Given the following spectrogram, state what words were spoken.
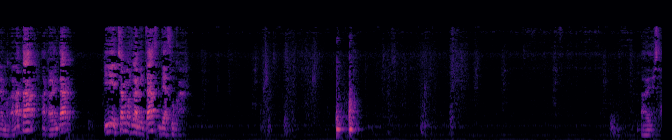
Ponemos la nata a calentar y echamos la mitad de azúcar. Ahí está.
